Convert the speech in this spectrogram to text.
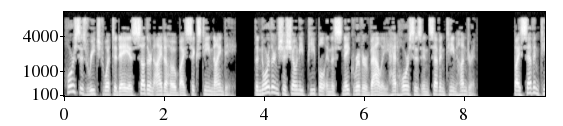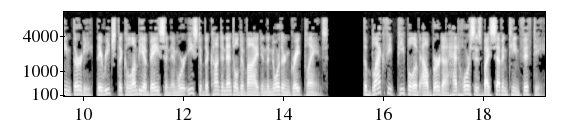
Horses reached what today is southern Idaho by 1690. The northern Shoshone people in the Snake River Valley had horses in 1700. By 1730, they reached the Columbia Basin and were east of the Continental Divide in the northern Great Plains. The Blackfeet people of Alberta had horses by 1750.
